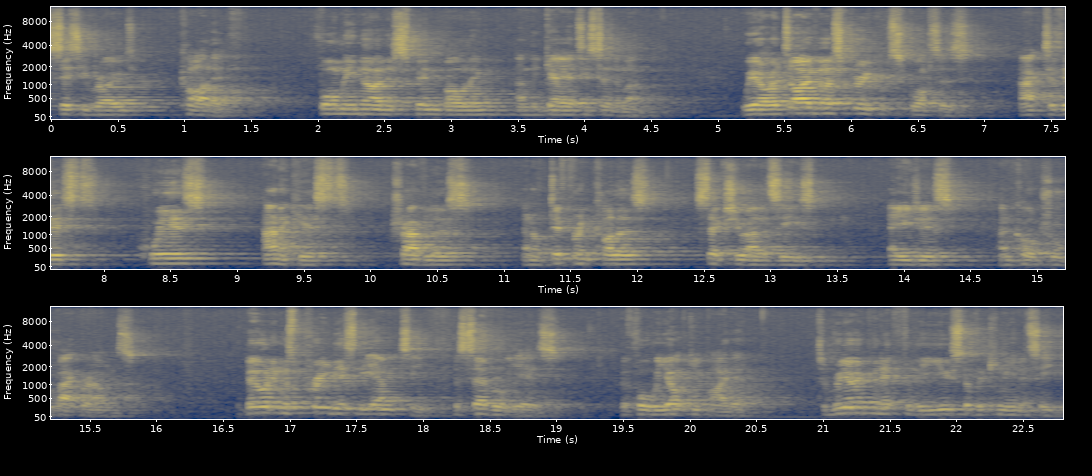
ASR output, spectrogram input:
City Road, Cardiff, formerly known as Spin Bowling and the Gaiety Cinema. We are a diverse group of squatters, activists, queers, anarchists, travellers, and of different colours, sexualities, ages, and cultural backgrounds. The building was previously empty for several years before we occupied it to reopen it for the use of the community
